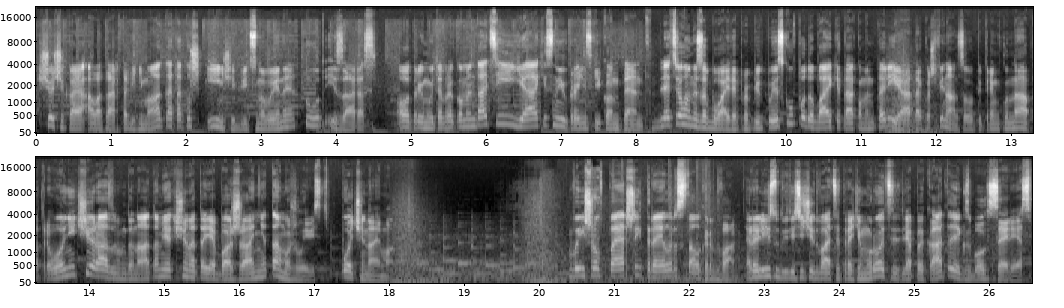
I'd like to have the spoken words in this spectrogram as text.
що чекає Аватар та Відьмак, а також інші бліц-новини тут і зараз. Отримуйте в рекомендації якісний український контент. Для цього не забувайте про підписку, вподобайки та коментарі, а також фінансову підтримку на Патреоні чи разовим донатом, якщо на те є бажання та можливість. Починаємо. Вийшов перший трейлер Stalker 2, реліз у 2023 році для ПК та Xbox Series.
